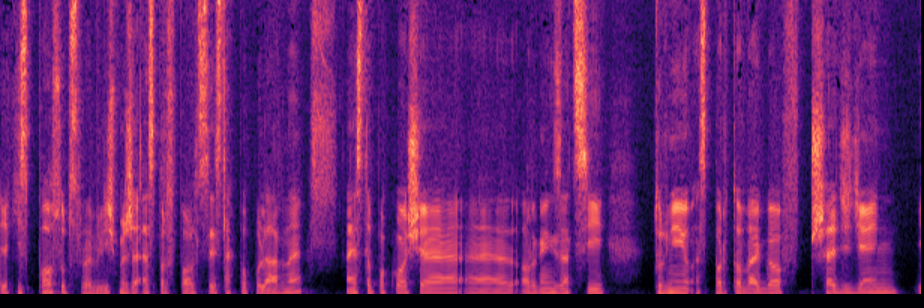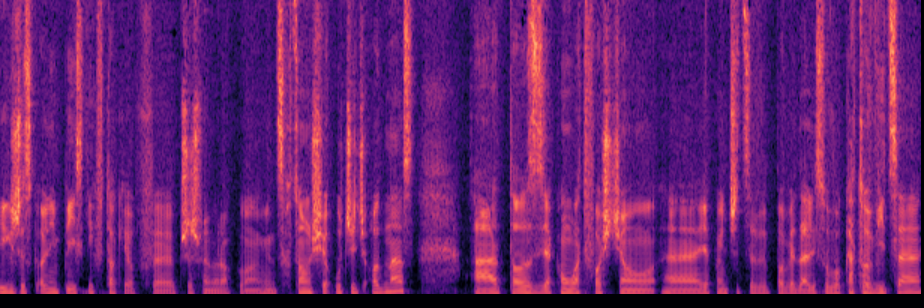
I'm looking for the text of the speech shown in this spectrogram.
jaki sposób sprawiliśmy, że e-sport w Polsce jest tak popularny. A jest to pokłosie e, organizacji turnieju sportowego w przeddzień Igrzysk Olimpijskich w Tokio w przyszłym roku. Więc chcą się uczyć od nas, a to z jaką łatwością e, Japończycy wypowiadali słowo Katowice,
